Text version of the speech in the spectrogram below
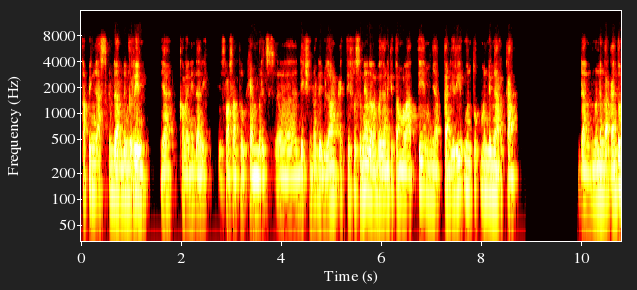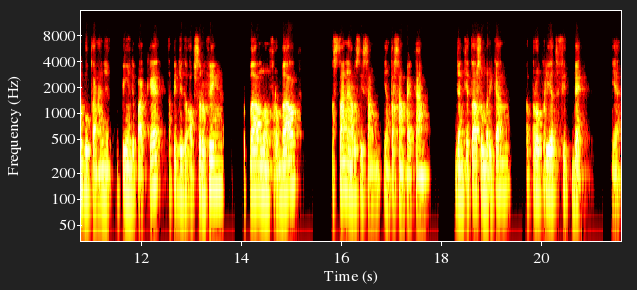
tapi nggak sekedar dengerin ya. Kalau ini dari salah satu Cambridge uh, Dictionary dia bilang active listening adalah bagaimana kita melatih menyiapkan diri untuk mendengarkan. Dan mendengarkan itu bukan hanya kuping yang dipakai tapi juga observing verbal non verbal pesan yang harus disam, yang tersampaikan. Dan kita harus memberikan appropriate feedback ya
